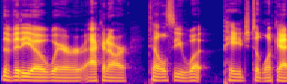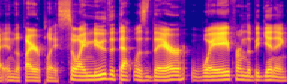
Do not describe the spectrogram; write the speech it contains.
the video where Achenar tells you what page to look at in the fireplace. So I knew that that was there way from the beginning,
